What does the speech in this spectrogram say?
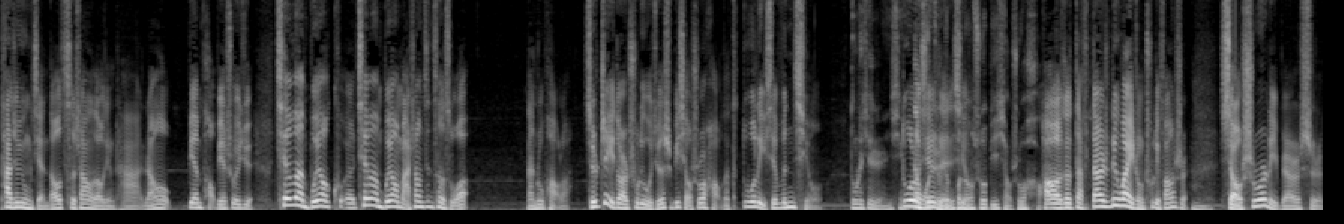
他就用剪刀刺伤了老警察，然后边跑边说一句：“千万不要呃，千万不要马上进厕所。”男主跑了。其实这一段处理，我觉得是比小说好的，它多了一些温情。多了些人性，多了些人性，不能说比小说好。好，但但当然是另外一种处理方式。小说里边是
